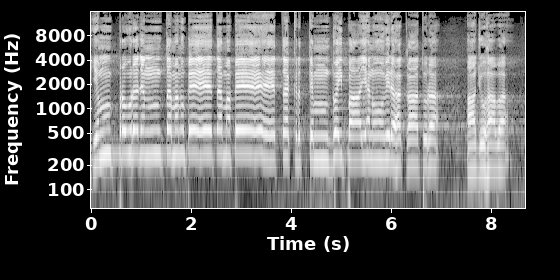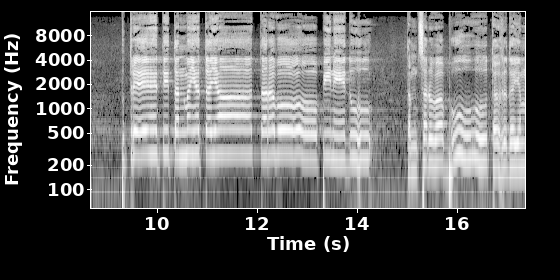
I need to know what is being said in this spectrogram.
ಯಂ ಪ್ರವ್ರಜಂತಮನುಪೇತಮಪೇತಕೃತ್ಯಂ ದ್ವೈಪಾಯನೋ ವಿರಹ ಕಾತುರ ಆಜುಹಾವ. ಪುತ್ರೇತಿ ತನ್ಮಯತಯಾ ತರವೋಪಿ ನೇದುಃ ತಂ ಸರ್ವಭೂತಹೃದಯಂ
